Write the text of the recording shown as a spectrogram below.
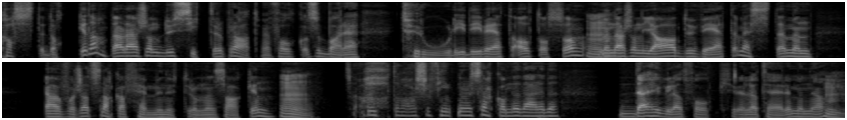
kastedokke, da. Der det er sånn du sitter og prater med folk, og så bare tror de de vet alt også. Mm. Men det er sånn ja, du vet det meste, men jeg har jo fortsatt snakka fem minutter om den saken. Mm. Så, åh, det var så fint når du snakka om det der. Det, det er hyggelig at folk relaterer, men ja. Mm.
